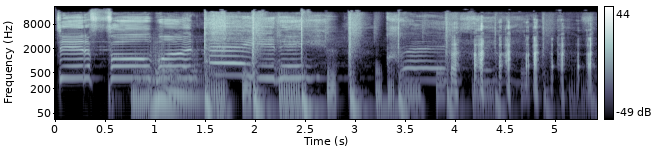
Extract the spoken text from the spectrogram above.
did a full 180. Crazy.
